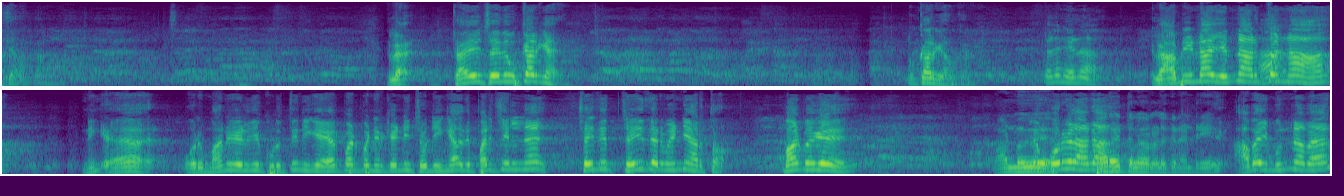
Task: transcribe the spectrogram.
தேவன் இல்ல தயவு செய்து உட்காருங்க உட்காருங்க. உட்காருங்க என்ன? இல்ல அப்படின்னா என்ன அர்த்தம்னா நீங்க ஒரு மனு எழுதி கொடுத்து நீங்க ஏற்பாடு பண்ணிருக்கேன்னு சொன்னீங்க அது பரிசீலனை செய்து செய்து தர வேண்டிய அர்த்தம். மாண்புமிகு. பொருள் அதான். பேரவைத் தலைவர்களுக்கு நன்றி. அவை முன்னவர்.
